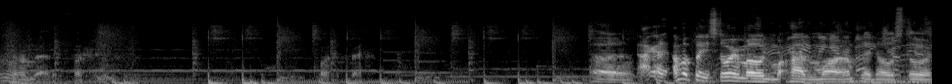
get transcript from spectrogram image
Mm, I'm rather fucking. Uh, I got. I'm gonna play story mode mo- probably tomorrow. I'm playing the whole story.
